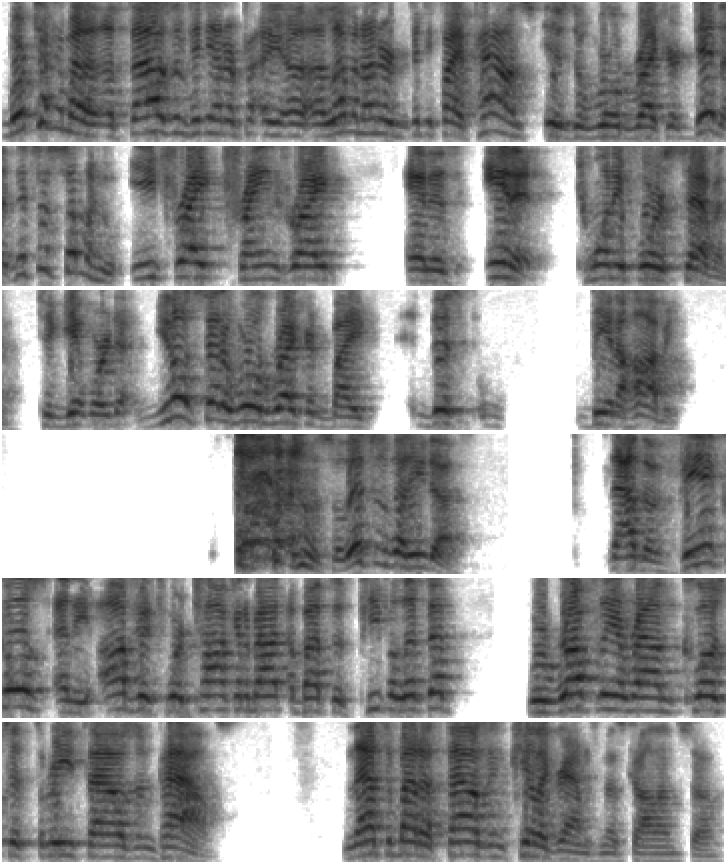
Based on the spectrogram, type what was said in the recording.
we're talking about 1,500, 1,155 uh, pounds is the world record deadlift. This is someone who eats right, trains right, and is in it 24 7 to get where you don't set a world record by this being a hobby. so this is what he does. Now, the vehicles and the objects we're talking about, about the people lift up, were roughly around close to 3,000 pounds. And that's about a thousand kilograms, Miss Collins. So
